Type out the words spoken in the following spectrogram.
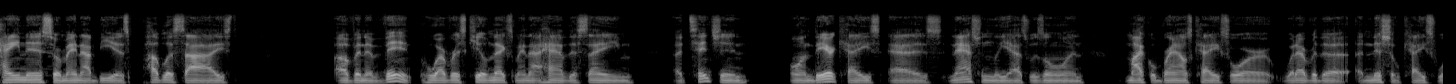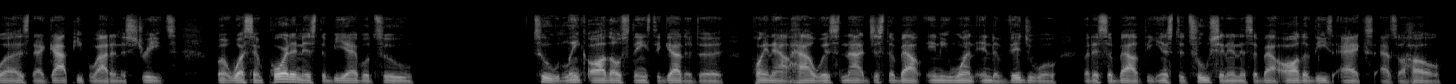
heinous or may not be as publicized of an event. Whoever is killed next may not have the same attention on their case as nationally as was on Michael Brown's case or whatever the initial case was that got people out in the streets. But what's important is to be able to to link all those things together to point out how it's not just about any one individual, but it's about the institution and it's about all of these acts as a whole.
